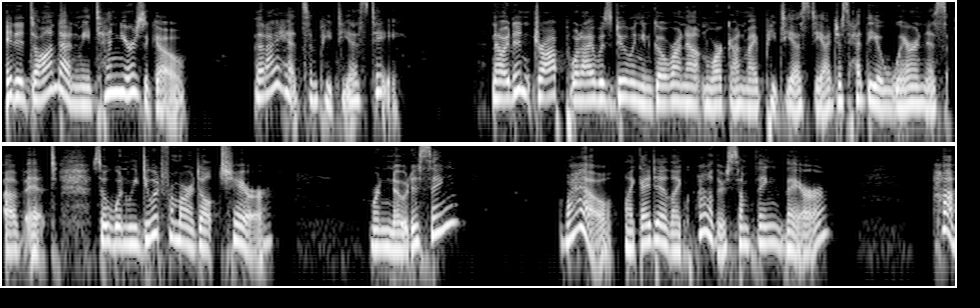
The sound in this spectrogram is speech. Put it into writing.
it had dawned on me 10 years ago that I had some PTSD. Now, I didn't drop what I was doing and go run out and work on my PTSD. I just had the awareness of it. So when we do it from our adult chair, we're noticing, wow, like I did, like, wow, there's something there. Huh.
